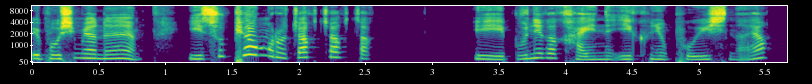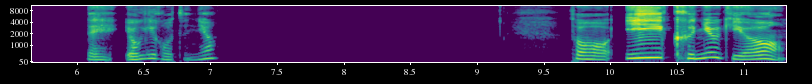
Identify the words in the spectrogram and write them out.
여기 보시면은 이 수평으로 쫙쫙쫙 이 무늬가 가 있는 이 근육 보이시나요? 네, 여기거든요. 그래서 이 근육이요.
